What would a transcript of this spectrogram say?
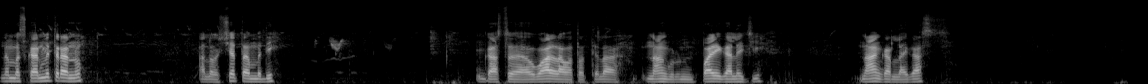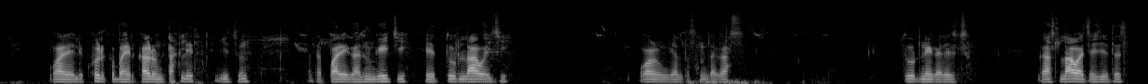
नमस्कार मित्रांनो. आलो शेतामध्ये. घास वाळला होता त्याला नांगरून पाळी घालायची. नांगरलाय घास. वाळलेले खोडकं बाहेर काढून टाकलेत इथून. आता पाळी घालून घ्यायची हे तूर लावायची. वाळून गेला तर समजा घास. तूर निघाले घास लावायच्या शेतच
